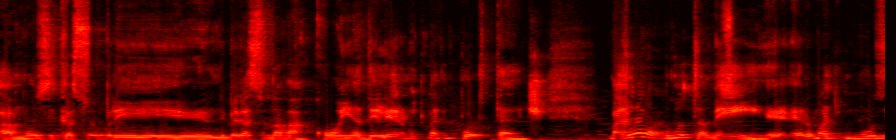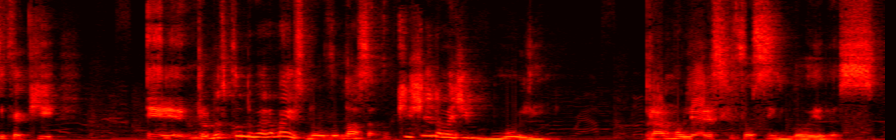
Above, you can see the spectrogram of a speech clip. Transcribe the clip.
a música sobre liberação da maconha dele era muito mais importante. Mas Laura Burra também é, era uma música que, é, pelo menos quando eu era mais novo, nossa, o que gerava de bullying para mulheres que fossem loiras?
